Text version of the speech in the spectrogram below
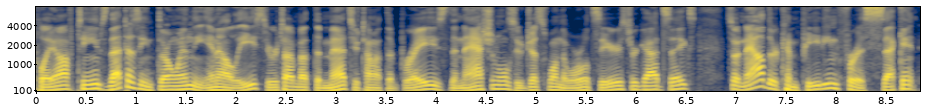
playoff teams. That doesn't even throw in the NL East. You were talking about the Mets, you're talking about the Braves, the Nationals, who just won the World Series, for God's sakes. So now they're competing for a second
